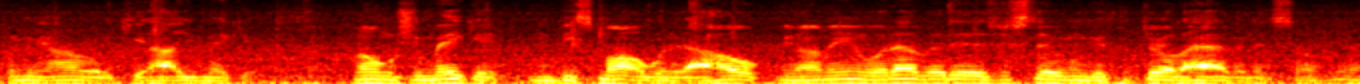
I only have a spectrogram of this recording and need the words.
For me, I don't really care how you make it. As long as you make it and be smart with it, I hope. You know what I mean? Whatever it is, you're still gonna get the thrill of having it. So, you know,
